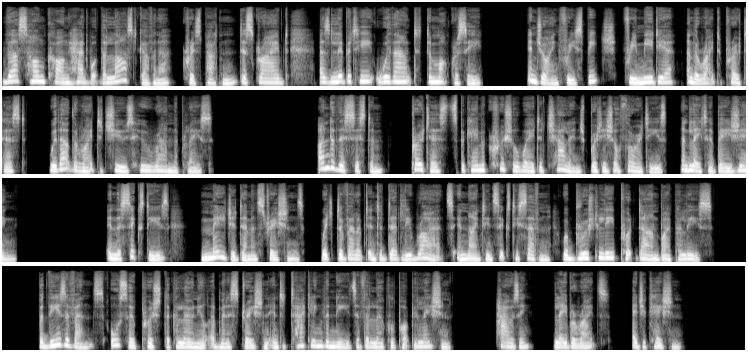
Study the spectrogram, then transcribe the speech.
Thus, Hong Kong had what the last governor, Chris Patten, described as liberty without democracy, enjoying free speech, free media, and the right to protest, without the right to choose who ran the place. Under this system, protests became a crucial way to challenge British authorities and later Beijing. In the 60s, major demonstrations, which developed into deadly riots in 1967, were brutally put down by police. But these events also pushed the colonial administration into tackling the needs of the local population housing, labour rights, education.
